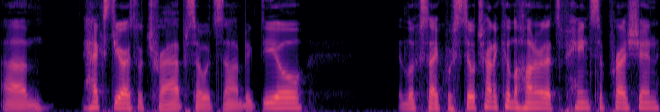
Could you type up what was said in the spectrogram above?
Um, Hex DRs with trap, so it's not a big deal. It looks like we're still trying to kill the hunter. That's pain suppression.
